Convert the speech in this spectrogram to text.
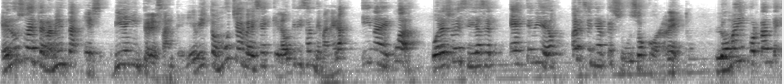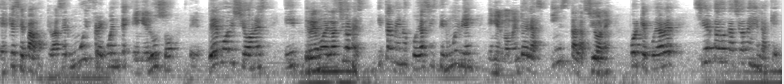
El uso de esta herramienta es bien interesante y he visto muchas veces que la utilizan de manera inadecuada, por eso decidí hacer este video para enseñarte su uso correcto. Lo más importante es que sepamos que va a ser muy frecuente en el uso de demoliciones y remodelaciones y también nos puede asistir muy bien en el momento de las instalaciones porque puede haber ciertas ocasiones en las que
